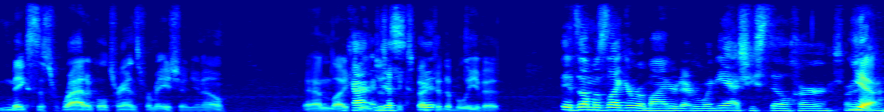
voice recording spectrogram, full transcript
makes this radical transformation, you know, and like Kinda you're just, just- expected to believe it. It's almost like a reminder to everyone. Yeah, she's still her. Yeah,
